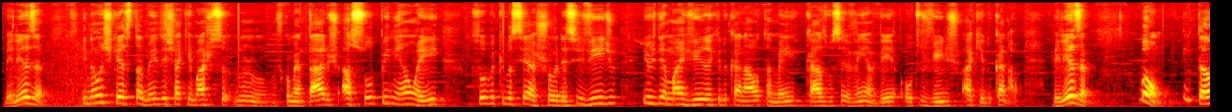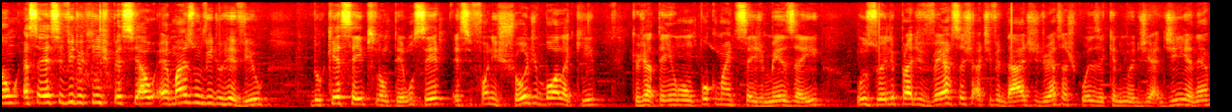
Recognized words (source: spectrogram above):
beleza? E não esqueça também de deixar aqui embaixo nos comentários a sua opinião aí sobre o que você achou desse vídeo e os demais vídeos aqui do canal também, caso você venha ver outros vídeos aqui do canal, beleza? Bom, então essa, esse vídeo aqui em especial é mais um vídeo review do QCYT1C, esse fone show de bola aqui, que eu já tenho há um pouco mais de seis meses aí, uso ele para diversas atividades, diversas coisas aqui no meu dia a dia, né?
